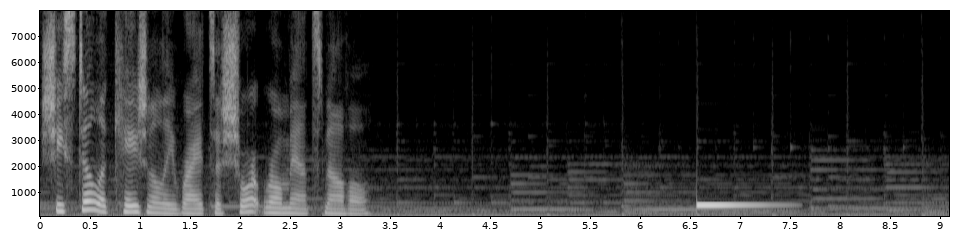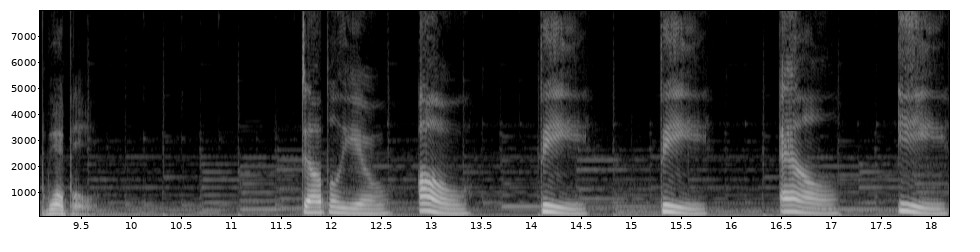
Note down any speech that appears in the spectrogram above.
She still occasionally writes a short romance novel. Wobble W O B B L E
